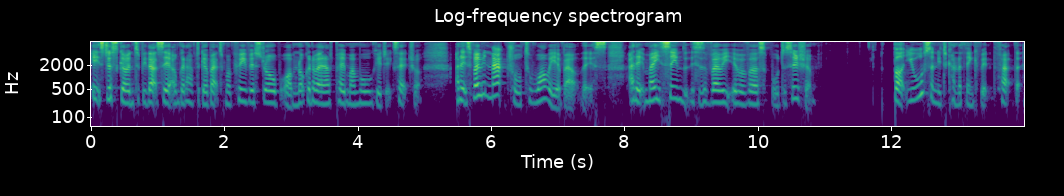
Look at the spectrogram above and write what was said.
it's just going to be that's it. I'm going to have to go back to my previous job, or I'm not going to be able to pay my mortgage, etc. And it's very natural to worry about this, and it may seem that this is a very irreversible decision. But you also need to kind of think of it the fact that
